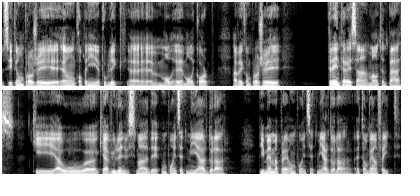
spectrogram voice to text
c'était un projet, une compagnie publique, euh, euh, Molly Corp, avec un projet très intéressant, Mountain Pass, qui a, eu, euh, qui a vu l'investissement de 1,7 milliard de dollars. Puis même après 1,7 milliard de dollars, est tombé en faillite.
